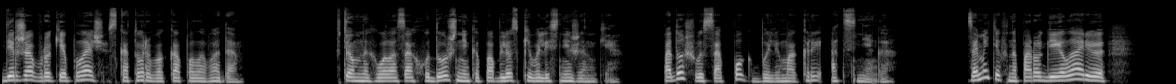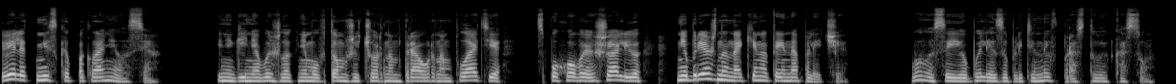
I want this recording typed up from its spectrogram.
держа в руке плащ, с которого капала вода. В темных волосах художника поблескивали снежинки. Подошвы сапог были мокры от снега. Заметив на пороге Иларию, Велет низко поклонился. Княгиня вышла к нему в том же черном траурном платье с пуховой шалью, небрежно накинутой на плечи. Волосы ее были заплетены в простую косу.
